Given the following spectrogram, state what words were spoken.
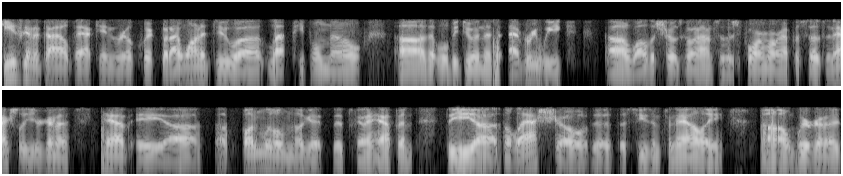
he's going to dial back in real quick, but I wanted to uh, let people know uh, that we'll be doing this every week uh, while the show's going on. So there's four more episodes, and actually, you're going to have a uh, a fun little nugget that's going to happen. The uh, the last show, the the season finale, uh, we're going to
